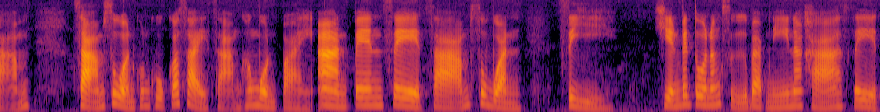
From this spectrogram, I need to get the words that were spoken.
3 3ส่วนคุณครูก็ใส่3ข้างบนไป อ่านเป็นเศษ3ส่วน4เขียนเป็นตัวหนังสือแบบนี้นะคะ เศษ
